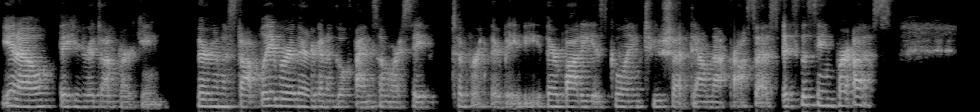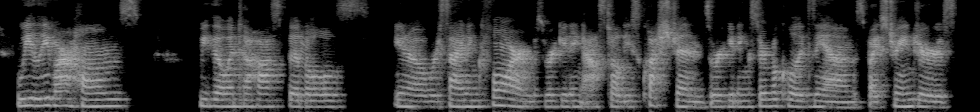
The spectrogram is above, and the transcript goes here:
you know they hear a dog barking they're going to stop labor they're going to go find somewhere safe to birth their baby. Their body is going to shut down that process. It's the same for us. We leave our homes we go into hospitals you know we're signing forms we're getting asked all these questions we're getting cervical exams by strangers.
